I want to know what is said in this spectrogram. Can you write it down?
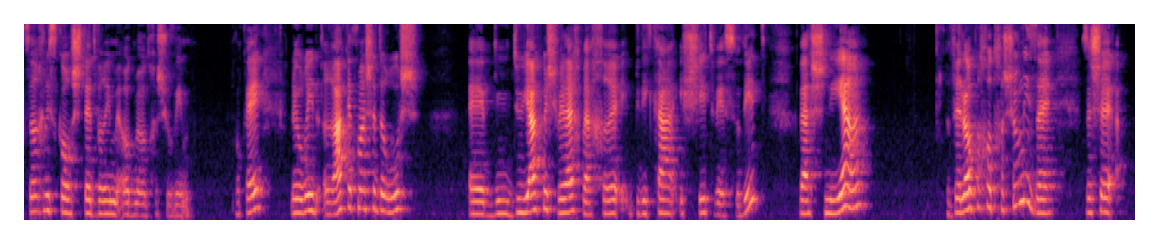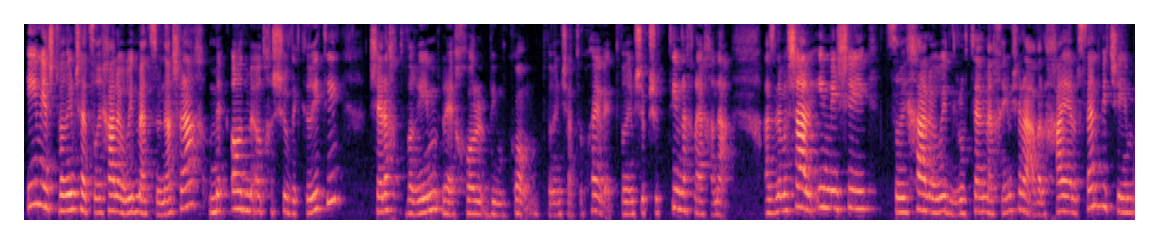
צריך לזכור שתי דברים מאוד מאוד חשובים, אוקיי? להוריד רק את מה שדרוש, אה, מדויק בשבילך ואחרי בדיקה אישית ויסודית, והשנייה, ולא פחות חשוב מזה, זה שאם יש דברים שאת צריכה להוריד מהתזונה שלך, מאוד מאוד חשוב וקריטי שיהיה לך דברים לאכול במקום, דברים שאת אוהבת, דברים שפשוטים לך להכנה. אז למשל, אם מישהי צריכה להוריד גלוטן מהחיים שלה, אבל חיה על סנדוויצ'ים,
